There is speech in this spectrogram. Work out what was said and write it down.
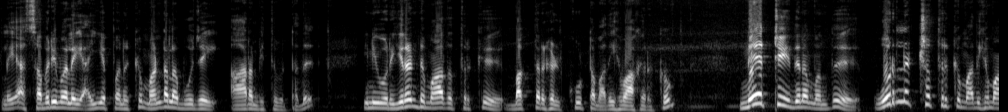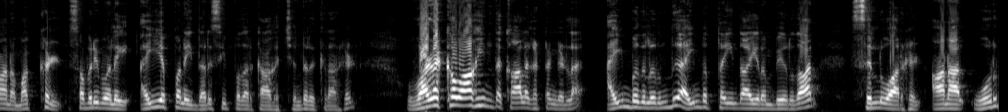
இல்லையா? சபரிமலை ஐயப்பனுக்கு மண்டல பூஜை ஆரம்பித்து விட்டது. இனி ஒரு இரண்டு மாதத்திற்கு பக்தர்கள் கூட்டம் அதிகமாக இருக்கும். நேற்றைய தினம் வந்து ஒரு லட்சத்திற்கும் அதிகமான மக்கள் சபரிமலை ஐயப்பனை தரிசிப்பதற்காக சென்றிருக்கிறார்கள். வழக்கமாக இந்த காலகட்டங்களில் ஐம்பதிலிருந்து ஐம்பத்தைந்தாயிரம் பேர் தான் செல்வார்கள். ஆனால் ஒரு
